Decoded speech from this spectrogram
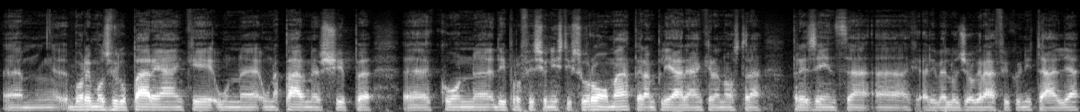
ehm, vorremmo sviluppare anche un, una partnership eh, con dei professionisti su Roma per ampliare anche la nostra presenza eh, a livello geografico in Italia,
